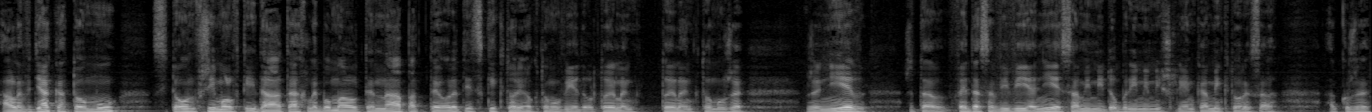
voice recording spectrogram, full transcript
ale vďaka tomu si to on všimol v tých dátach, lebo mal ten nápad teoreticky, ktorý ho k tomu viedol. To je len to je len k tomu, že, že, nie, že tá veda sa vyvíja nie samými dobrými myšlienkami, ktoré sa akože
